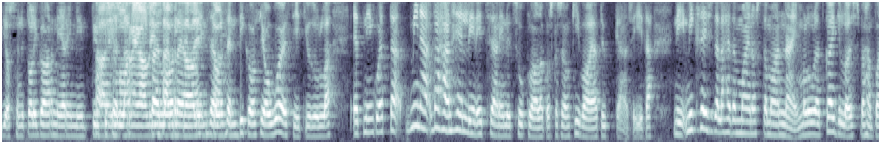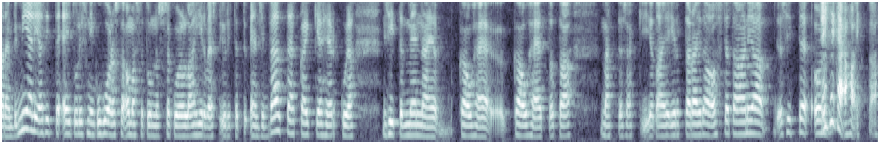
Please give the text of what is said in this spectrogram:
jos se nyt oli Garnierin, niin tyyppisellä, L'Orealin, tai L'Orealin, sellaisen because you're worth it jutulla, että, niin kuin, että minä vähän hellin itseäni nyt suklaalla, koska se on kivaa ja tykkään siitä, niin miksei sitä lähdetä mainostamaan näin? Mä luulen, että kaikilla olisi vähän parempi mieli ja sitten ei tulisi niin kuin huonossa omassa tunnossa, kun ollaan hirveästi yritetty ensin välttää kaikkia herkkuja, niin sitten mennään ja kauhea, kauhea tota, mättösäkki jotain irttareita ostetaan ja sitten on... Ei sekään haittaa.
